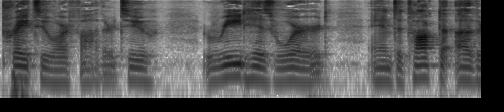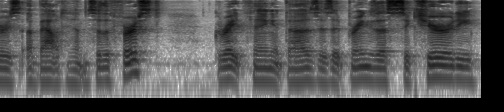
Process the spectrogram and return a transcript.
pray to our Father, to read His Word, and to talk to others about Him. So, the first great thing it does is it brings us security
